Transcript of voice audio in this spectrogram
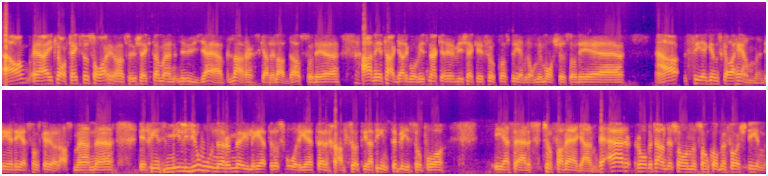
Ja, i klartext så sa han ju alltså ursäkta men nu jävlar ska det laddas. Så det, han är taggad igår. Vi, snackade, vi käkade ju frukost bredvid dem i morse så det. Ja, segern ska hem. Det är det som ska göras. Men eh, det finns miljoner möjligheter och svårigheter alltså till att inte bli så på ESRs tuffa vägar. Det är Robert Andersson som kommer först in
